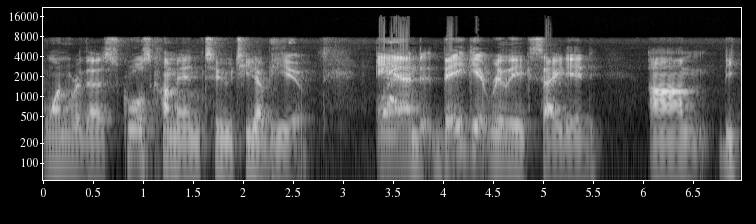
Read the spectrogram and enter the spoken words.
one where the schools come into TWU and right. they get really excited um, be,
